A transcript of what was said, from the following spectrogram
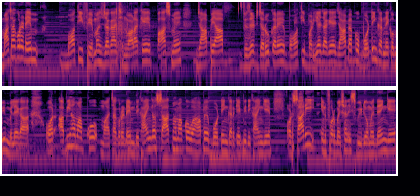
माचाकोरा डैम बहुत ही फ़ेमस जगह है छिंदवाड़ा के पास में, जहाँ पे आप विज़िट ज़रूर करें। बहुत ही बढ़िया जगह है, जहाँ पे आपको बोटिंग करने को भी मिलेगा। और अभी हम आपको माचाकोरा डैम दिखाएँगे और साथ में हम आपको वहाँ पे बोटिंग करके भी दिखाएँगे और सारी इन्फॉर्मेशन इस वीडियो में देंगे।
